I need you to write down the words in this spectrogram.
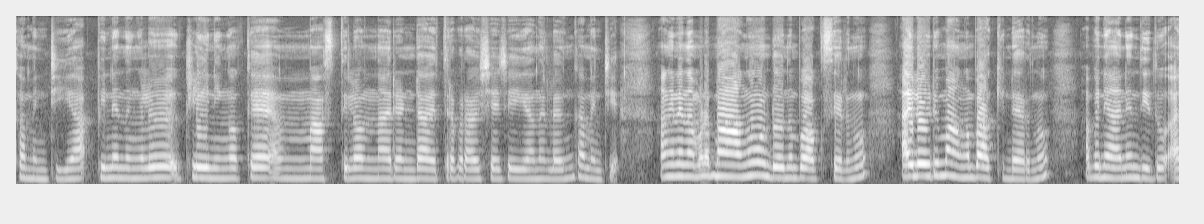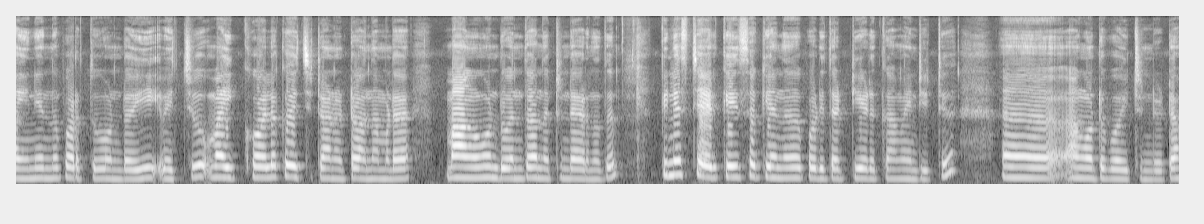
കമന്റ് ചെയ്യുക. പിന്നെ നിങ്ങൾ ക്ലീനിങ് ഒക്കെ മാസത്തിൽ ഒന്നോ രണ്ടോ എത്ര പ്രാവശ്യം ചെയ്യുക എന്നുള്ളതും കമന്റ് ചെയ്യുക. അങ്ങനെ നമ്മൾ മാങ്ങ കൊണ്ടുവന്ന ബോക്സ് ആയിരുന്നു. അതിലൊരു മാങ്ങ ബാക്കിയുണ്ടായിരുന്നു. അപ്പോൾ ഞാൻ എന്ത് ചെയ്തു? അതിനൊന്ന് പുറത്ത് കൊണ്ടുപോയി വെച്ചു. വൈക്കോലൊക്കെ വെച്ചിട്ടാണ് കേട്ടോ നമ്മുടെ മാങ്ങ കൊണ്ടുവന്ന് തന്നിട്ടുണ്ടായിരുന്നത്. പിന്നെ സ്റ്റെയർ കേസൊക്കെ ഒന്ന് പൊടി തട്ടിയെടുക്കാൻ വേണ്ടിയിട്ട് അങ്ങോട്ട് പോയിട്ടുണ്ട് കേട്ടോ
